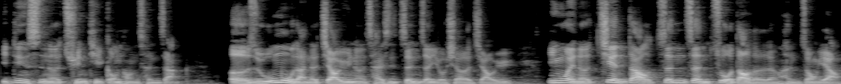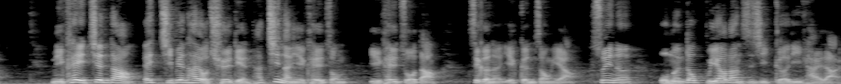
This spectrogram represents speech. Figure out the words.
一定是呢群体共同成长，耳濡目染的教育呢，才是真正有效的教育。因为呢，见到真正做到的人很重要。你可以见到，哎，即便他有缺点，他竟然也可以做，也可以做到，这个呢也更重要。所以呢，我们都不要让自己隔离开来，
